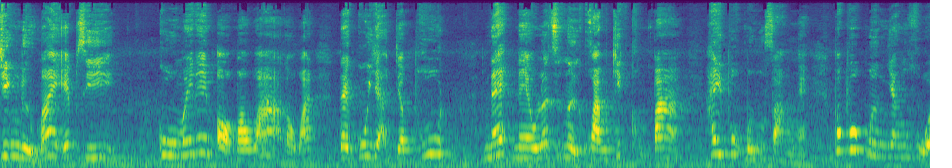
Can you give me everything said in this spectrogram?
จริงหรือไม่เอฟซีกูไม่ได้ออกมาว่าหรอกว่า แต่กูอยากจะพูดแนะแนวและเสนอความคิดของป้า ให้พวกมึงฟังไงเพราะพวกมึงยังหัว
